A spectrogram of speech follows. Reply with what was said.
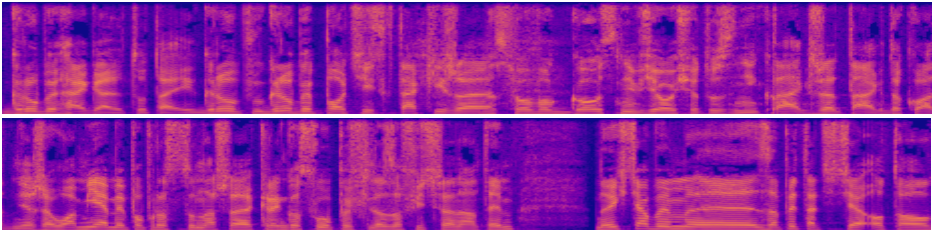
gruby Hegel tutaj, grub, gruby pocisk taki, że... No, słowo ghost nie wzięło się tu znikąd. Tak, że tak, dokładnie, że łamiemy po prostu nasze kręgosłupy filozoficzne na tym. No i chciałbym e, zapytać Cię o to,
